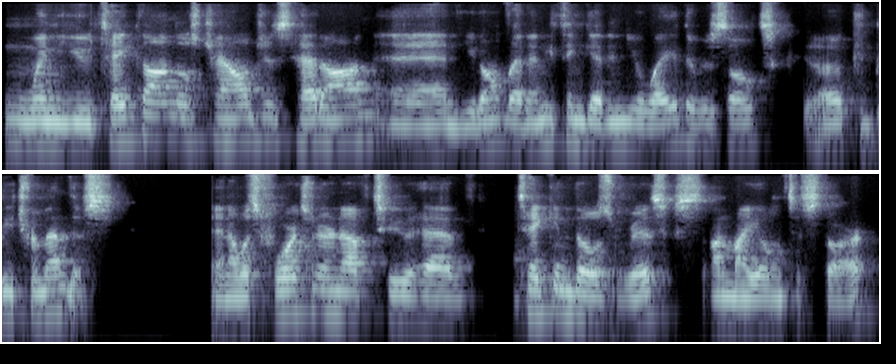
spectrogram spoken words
when you take on those challenges head on, and you don't let anything get in your way, the results uh, could be tremendous. And I was fortunate enough to have taken those risks on my own to start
